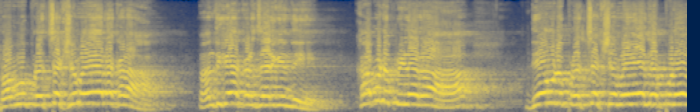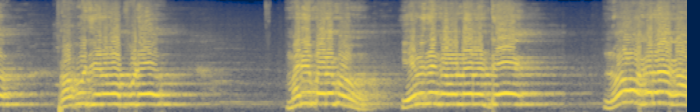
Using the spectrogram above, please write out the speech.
ప్రభు ప్రత్యక్షమయ్యారు అక్కడ. అందుకే అక్కడ జరిగింది. కాబట్టి పిల్లరా దేవుడు ప్రత్యక్షమయ్యేటప్పుడు ప్రభు దినప్పుడు మరి మనము ఏ విధంగా ఉండాలంటే నోహలాగా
